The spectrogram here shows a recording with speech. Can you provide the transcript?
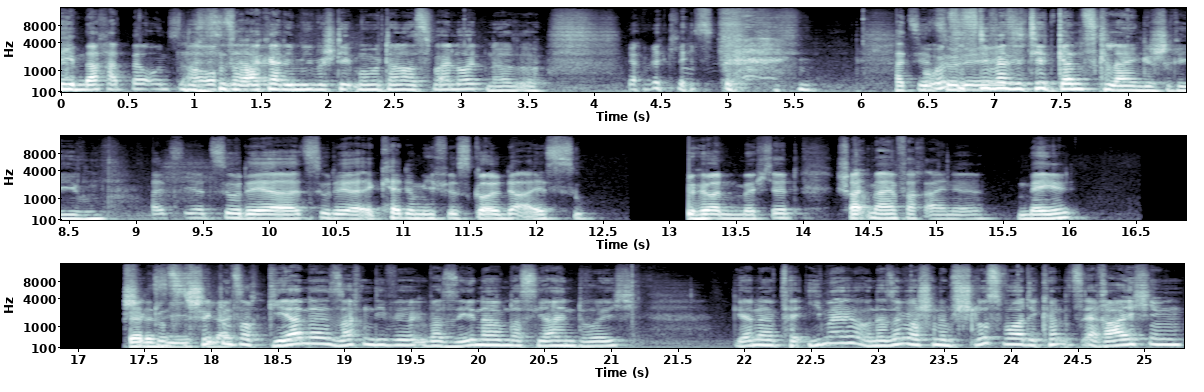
Demnach hat bei uns auch. Unsere Akademie besteht momentan aus zwei Leuten, also Ja, wirklich. Als bei ihr, uns ist Diversität ganz klein geschrieben. als ihr zu der, zu der Academy fürs Goldene Eis zu hören möchtet, schreibt mir einfach eine Mail. Schickt uns, schickt uns auch gerne Sachen, die wir übersehen haben das Jahr hindurch. Gerne per E-Mail. Und da sind wir auch schon im Schlusswort. Ihr könnt uns erreichen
